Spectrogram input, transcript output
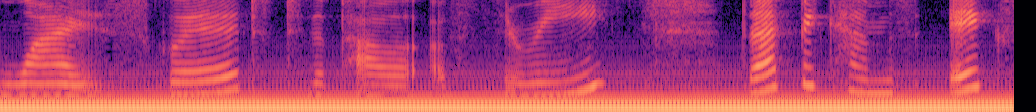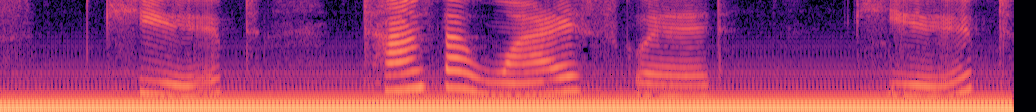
y squared to the power of 3 that becomes x cubed times by y squared cubed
